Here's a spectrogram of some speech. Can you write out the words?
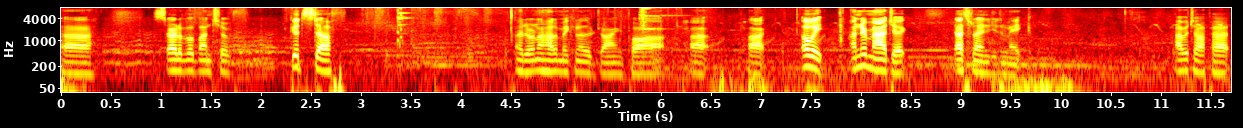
Uh, start of a bunch of good stuff. I don't know how to make another drawing pot. pot. Oh wait, under magic, that's what I need to make. I have a top hat.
